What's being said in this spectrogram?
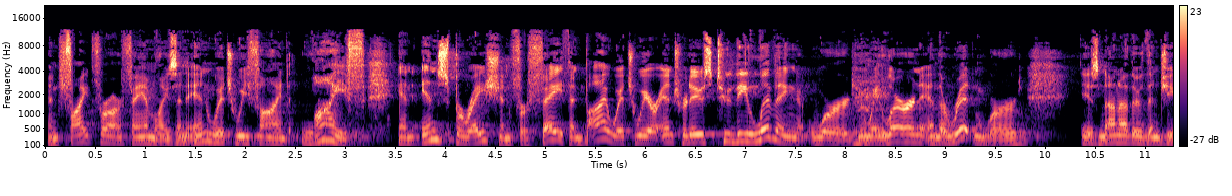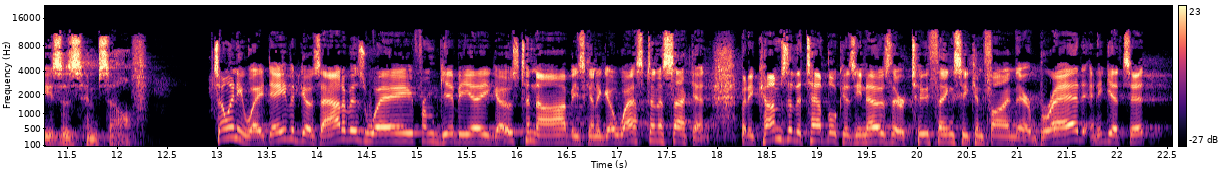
and fight for our families, and in which we find life and inspiration for faith, and by which we are introduced to the living Word, whom we learn in the written Word is none other than Jesus Himself. So anyway, David goes out of his way from Gibeah. He goes to Nob. He's going to go west in a second. But he comes to the temple because he knows there are two things he can find there. Bread, and he gets it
